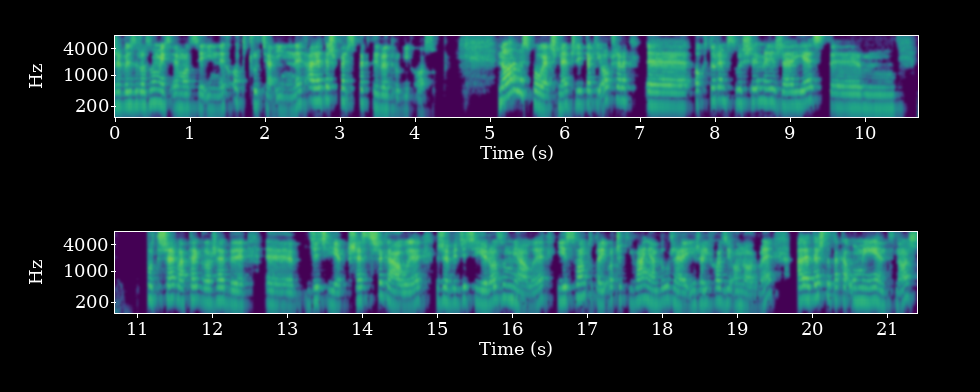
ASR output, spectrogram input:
żeby zrozumieć emocje innych, odczucia innych, ale też perspektywę drugich osób. Normy społeczne, czyli taki obszar, e, o którym słyszymy, że jest potrzeba tego, żeby e, dzieci je przestrzegały, żeby dzieci je rozumiały. I są tutaj oczekiwania duże, jeżeli chodzi o normy, ale też to taka umiejętność,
